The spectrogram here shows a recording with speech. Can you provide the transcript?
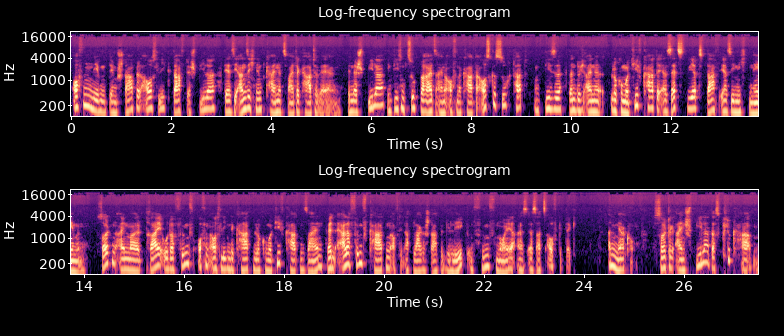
offen neben dem Stapel ausliegt, darf der Spieler, der sie an sich nimmt, keine zweite Karte wählen. Wenn der Spieler in diesem Zug bereits eine offene Karte ausgesucht hat und diese dann durch eine Lokomotivkarte ersetzt wird, darf er sie nicht nehmen. Sollten einmal drei oder fünf offen ausliegende Karten Lokomotivkarten sein, werden alle fünf Karten auf den Ablagestapel gelegt und fünf neue als Ersatz aufgedeckt. Anmerkung: Sollte ein Spieler das Glück haben,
